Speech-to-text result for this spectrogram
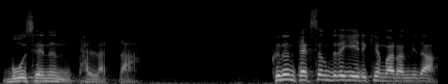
모세는 달랐다. 그는 백성들에게 이렇게 말합니다.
